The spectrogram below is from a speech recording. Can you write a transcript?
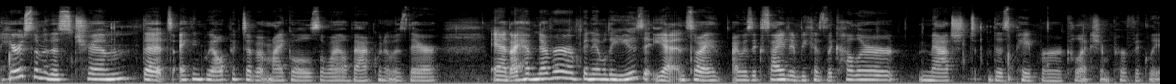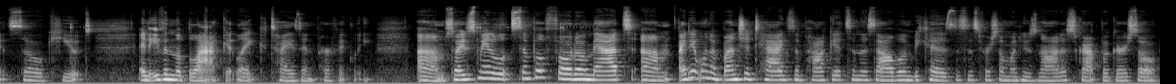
here's some of this trim that I think we all picked up at Michael's a while back when it was there. And I have never been able to use it yet. And so I, I was excited because the color matched this paper collection perfectly. It's so cute. And even the black, it like ties in perfectly. Um, so I just made a simple photo mat. Um, I didn't want a bunch of tags and pockets in this album because this is for someone who's not a scrapbooker. So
